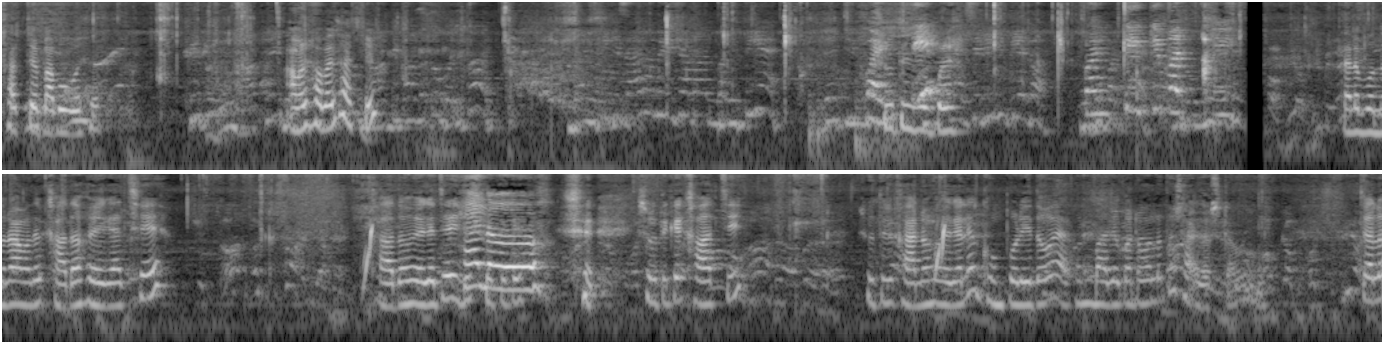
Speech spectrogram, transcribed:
খাচ্ছে বাবু বসে আমরা সবাই খাচ্ছি শ্রুতির উপরে তাহলে বন্ধুরা আমাদের খাওয়া হয়ে গেছে। খাওয়া হয়ে গেছে এই যে শ্রুতিকে খাওয়াচ্ছি। শ্রুতিকে খাওয়ানো হয়ে গেলে ঘুম পড়িয়ে দেবো। এখন বাজে কটা বলো তো? সাড়ে দশটা হয়নি চলো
